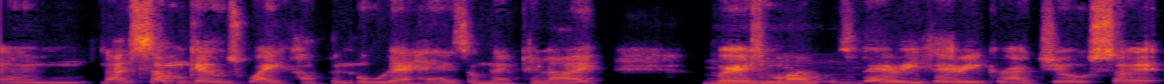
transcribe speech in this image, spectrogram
um, like some girls wake up and all their hair's on their pillow, whereas mm. mine was very, mm. very gradual. So it,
